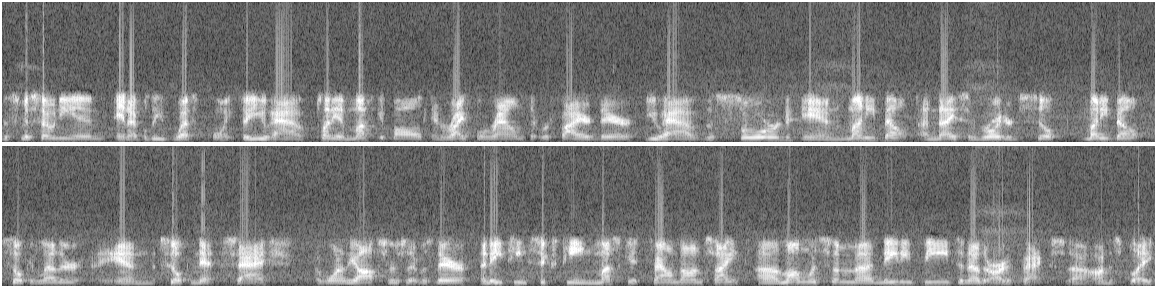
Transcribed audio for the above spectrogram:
the Smithsonian and I believe West Point. So you have plenty of musket balls and rifle rounds that were fired there. You have the sword and money belt, a nice embroidered silk money belt, silk and leather, and silk net sash of one of the officers that was there, an 1816 musket found on site, uh, along with some uh, native beads and other artifacts uh, on display.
